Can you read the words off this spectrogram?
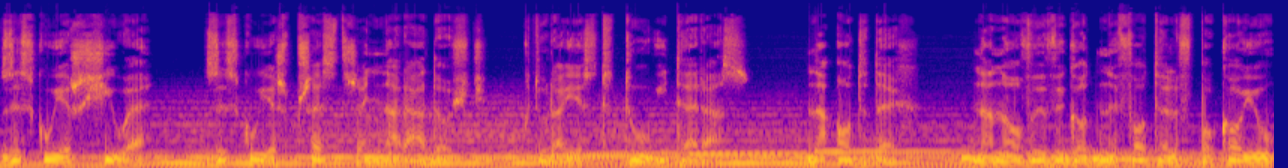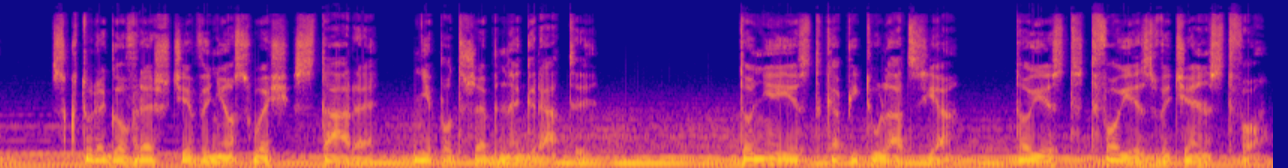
zyskujesz siłę, zyskujesz przestrzeń na radość, która jest tu i teraz, na oddech, na nowy, wygodny fotel w pokoju, z którego wreszcie wyniosłeś stare, niepotrzebne graty. To nie jest kapitulacja, to jest Twoje zwycięstwo.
